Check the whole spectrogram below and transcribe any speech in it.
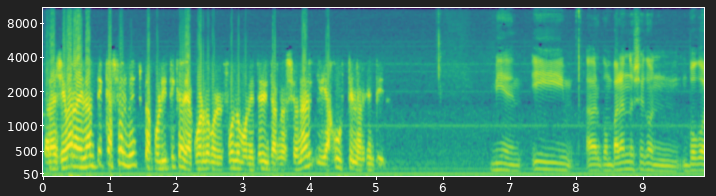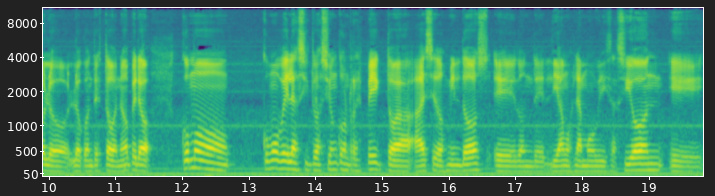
para llevar adelante casualmente una política de acuerdo con el Fondo Monetario Internacional y de ajuste en la Argentina. Bien, y a ver, comparando ya con un poco lo, lo contestó, ¿no? Pero, ¿cómo, ¿Cómo ve la situación con respecto a, ese 2002, eh, donde, digamos, la movilización eh,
